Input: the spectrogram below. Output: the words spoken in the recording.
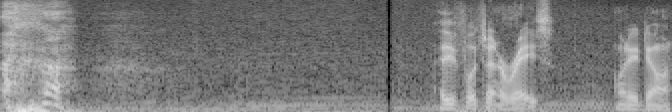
Are you folks trying to race? What are you doing?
